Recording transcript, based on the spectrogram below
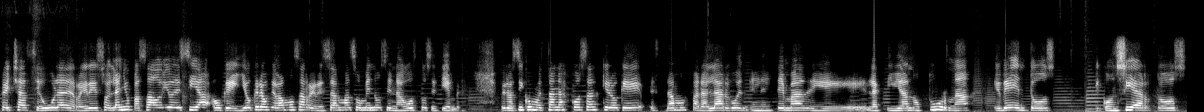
fecha segura de regreso. El año pasado yo decía, ok, yo creo que vamos a regresar más o menos en agosto, septiembre, pero así como están las cosas, creo que estamos para largo en, el tema de la actividad nocturna, eventos, conciertos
